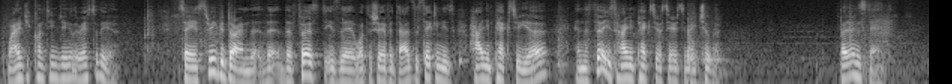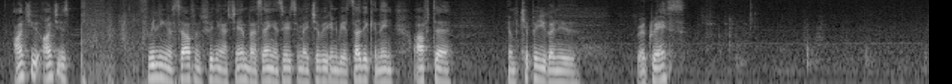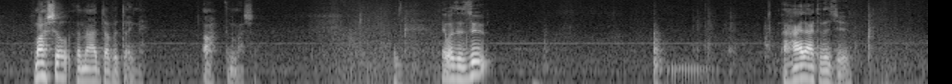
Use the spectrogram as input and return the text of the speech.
Why did you continue doing it the rest of the year? So it's three Gedorim. The, the, the, first is the, what the shofar does, the second is how it impacts your year, and the third is how it impacts your Seres Shiva. But I don't understand. Aren't you, aren't you just fooling yourself and fooling Hashem by saying, in Seres Shiva, you're going to be a tzaddik, and then after Yom Kippur you're going to regress? Mashal Lamad David Doime. Ah, the Mashal. There was a zoo. The highlight of the zoo,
